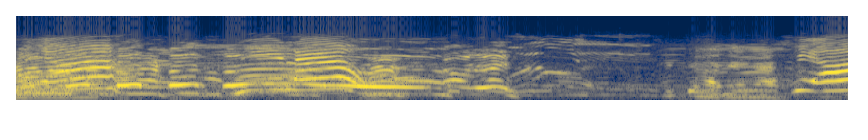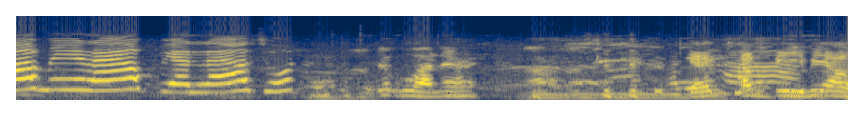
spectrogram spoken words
พี่ออสมีแล้วเข้าเลยพี่ออสมีแล้วเปลี่ยนแล้วชุดจะขวานนะแก๊งพันปีไม่เอา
